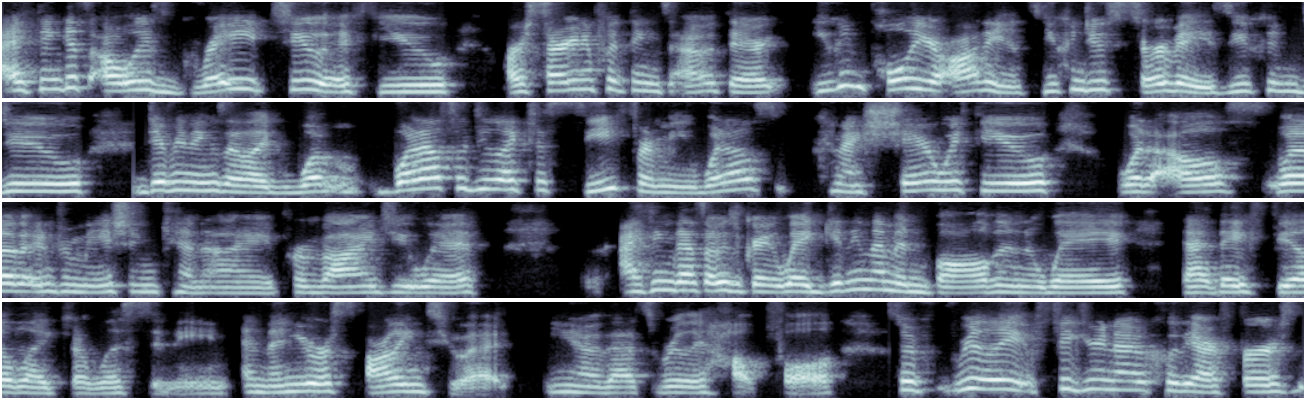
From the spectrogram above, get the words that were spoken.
i think it's always great too if you are starting to put things out there you can pull your audience you can do surveys you can do different things I like what what else would you like to see from me what else can i share with you what else what other information can i provide you with I think that's always a great way, getting them involved in a way that they feel like you're listening and then you're responding to it. You know, that's really helpful. So, really figuring out who they are first,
